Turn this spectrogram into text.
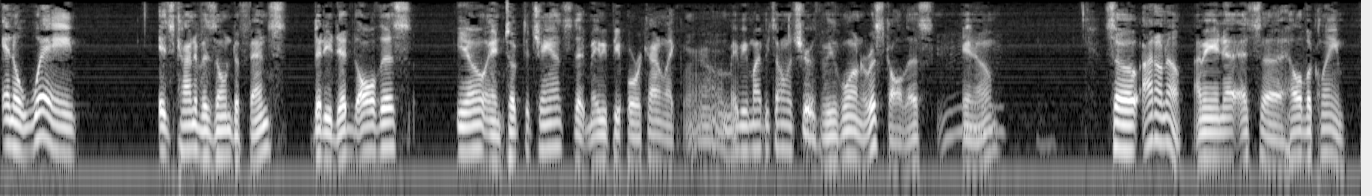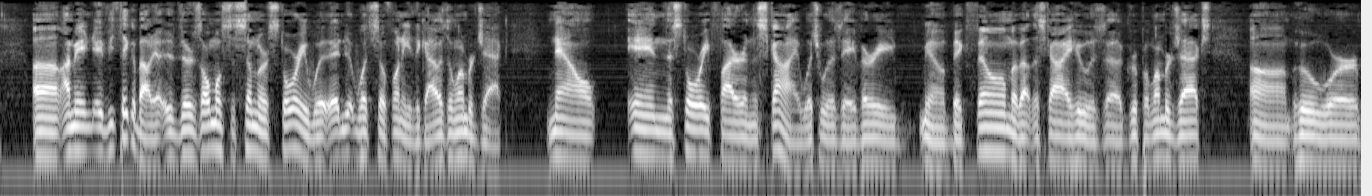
in a way, it's kind of his own defense that he did all this, you know, and took the chance that maybe people were kind of like, well, maybe he might be telling the truth if he's willing to risk all this, you know. So I don't know. I mean, it's a hell of a claim. Uh, I mean, if you think about it, there's almost a similar story with. And what's so funny? The guy was a lumberjack. Now, in the story Fire in the Sky, which was a very you know big film about this guy who was a group of lumberjacks um, who were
